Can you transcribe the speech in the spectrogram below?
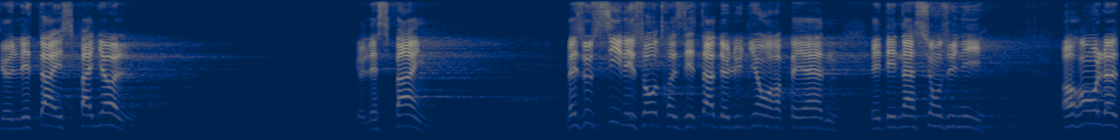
que l'État espagnol, que l'Espagne, mais aussi les autres États de l'Union européenne et des Nations unies auront le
